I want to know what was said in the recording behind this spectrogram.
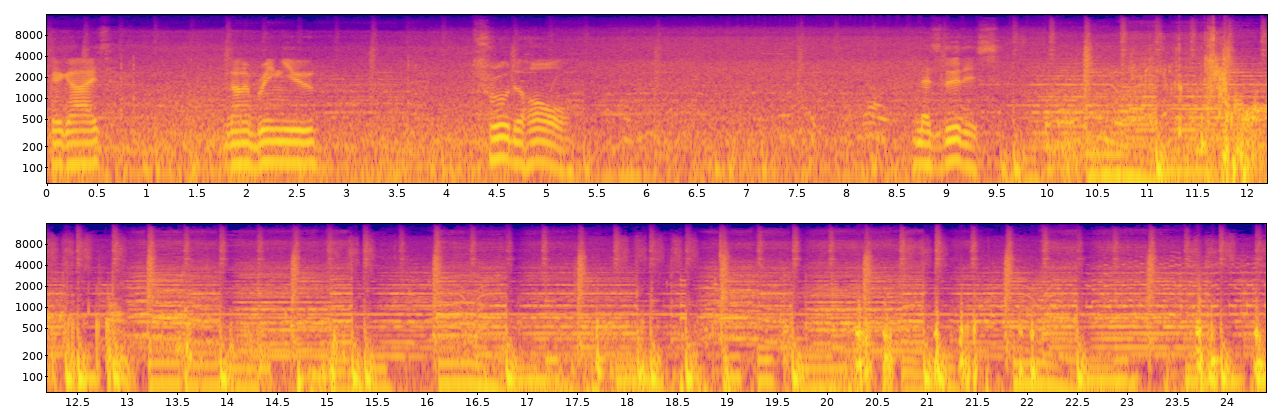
Okay guys, I'm gonna bring you through the hole. Let's do this. Thank you.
